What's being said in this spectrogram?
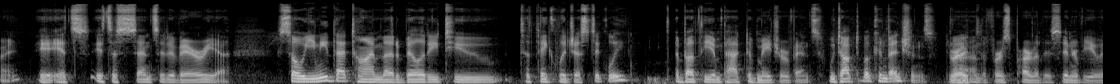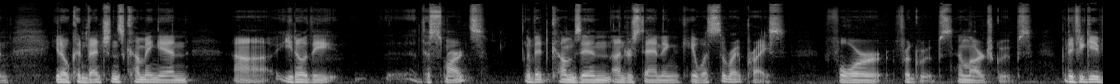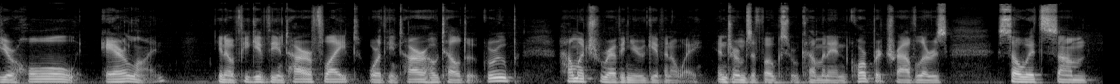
Right? It's it's a sensitive area. So you need that time, that ability to to think logistically about the impact of major events. We talked about conventions right. uh, the first part of this interview, and you know conventions coming in. Uh, you know the the smarts of it comes in understanding okay what's the right price for for groups and large groups? But if you give your whole airline you know if you give the entire flight or the entire hotel to a group how much revenue you're giving away in terms of folks who are coming in corporate travelers? So it's um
